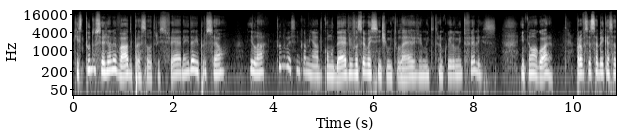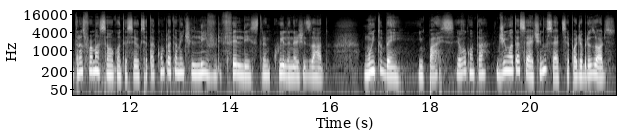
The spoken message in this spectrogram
que tudo seja levado para essa outra esfera e daí para o céu e lá tudo vai ser encaminhado como deve e você vai se sentir muito leve, muito tranquilo, muito feliz. Então agora, para você saber que essa transformação aconteceu, que você está completamente livre, feliz, tranquilo, energizado, muito bem, em paz, eu vou contar de 1 até 7. E no 7 você pode abrir os olhos.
